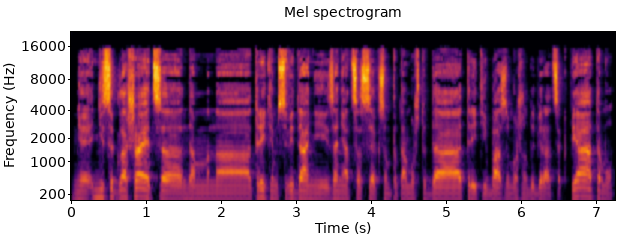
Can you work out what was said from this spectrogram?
э, не соглашается там, на третьем свидании заняться сексом, потому что до третьей базы можно добираться к пятому.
